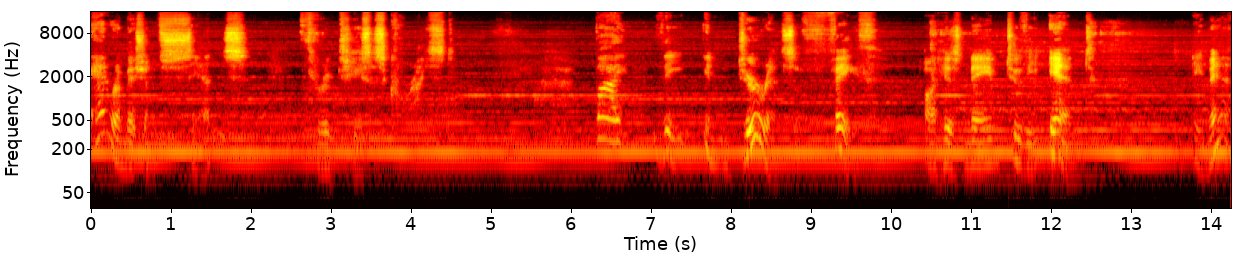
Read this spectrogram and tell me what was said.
and remission of sins through Jesus Christ. By the endurance of faith on his name to the end. Amen.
